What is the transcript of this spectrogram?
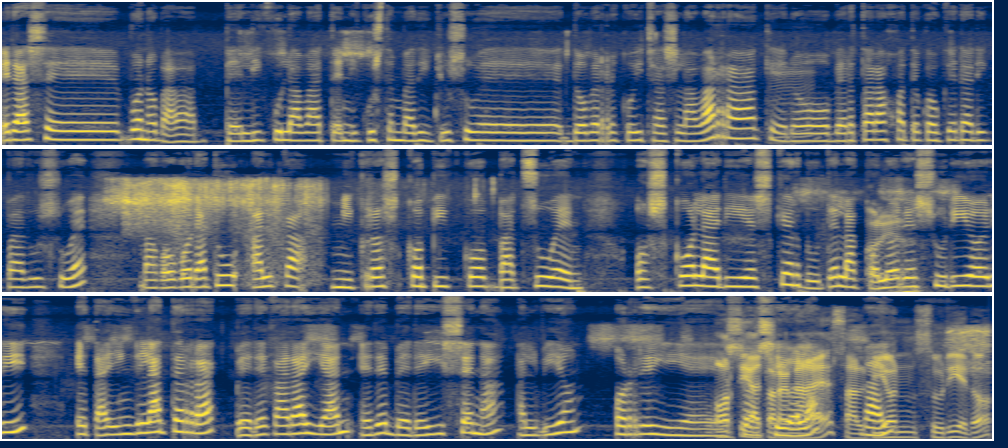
Beraz, e, bueno, ba, pelikula baten ikusten badituzue doberreko itxaslabarrak, ero bertara joateko aukerarik baduzue, ba, gogoratu alka mikroskopiko batzuen oskolari esker dutela kolore zuri hori, eta Inglaterrak bere garaian ere bere izena, albion, horri e, Horti zor atorrela, ziola. ez? Albion zuri edo,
